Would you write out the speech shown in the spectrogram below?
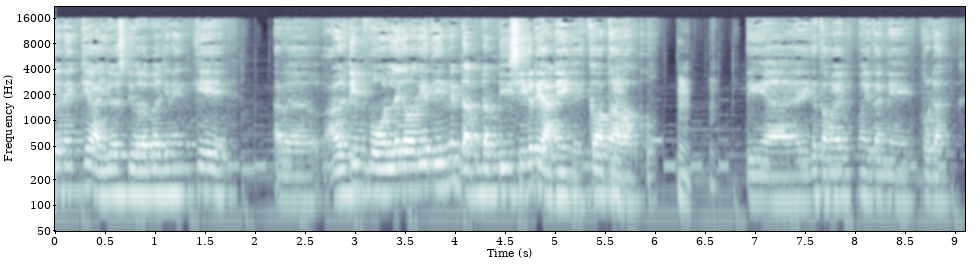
කෙනෙක්ගේ අයස් ඩිවලප කෙනෙක්ගේ අර අල්ටිම් පෝල්ල එක වගේ තියන්නේ ඩබ්ඩීසිකට යනක එක වතාවක්කු ඒක තමයි මහිතන්නේ ගොඩක්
